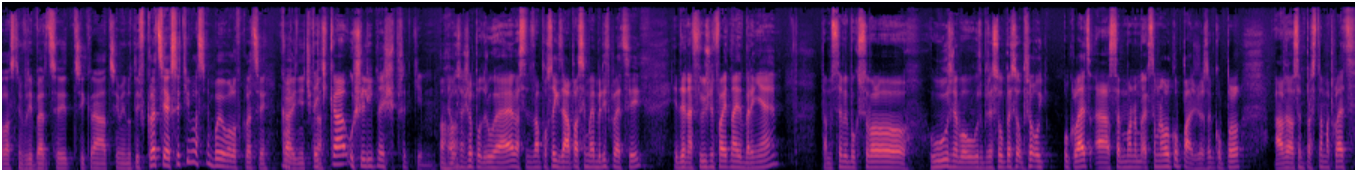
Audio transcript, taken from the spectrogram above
vlastně v Liberci, třikrát tři minuty. V kleci, jak se ti vlastně bojovalo v kleci? K1. No, teďka už líp než předtím. Aha. Já už jsem šel po druhé, vlastně dva poslední zápasy moje byly v kleci. Jeden na Fusion Fight Night v Brně, tam se mi boxovalo hůř, nebo hůř, protože soupeř se opřel o, o klec a já jsem, jak jsem nemohl kopat, že jsem kopl a vzal jsem prstama klec.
